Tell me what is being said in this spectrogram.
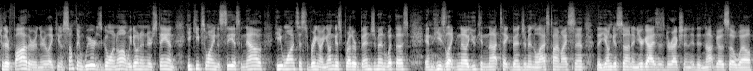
to their father and they're like, you know, something weird is going on. We don't understand. He keeps wanting to see us, and now he wants us to bring our youngest brother Benjamin with us. And he's like, no, you cannot take Benjamin. The last time I sent the youngest son in your guys' direction, it did not go so well.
